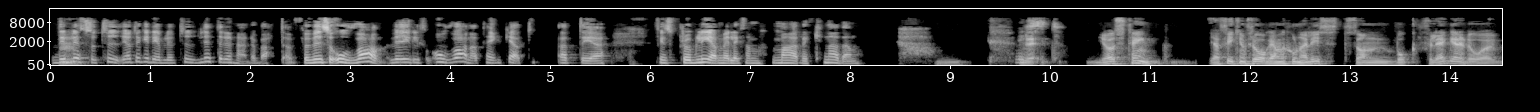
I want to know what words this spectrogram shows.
det mm. blev så tydligt, jag tycker det blev tydligt i den här debatten, för vi är så ovana, vi är liksom ovana att tänka att, att det finns problem med liksom marknaden. Mm. Visst jag, tänkt, jag fick en fråga av en journalist som bokförläggare då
